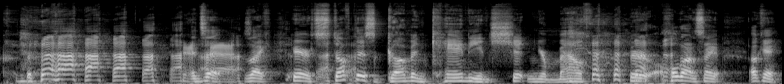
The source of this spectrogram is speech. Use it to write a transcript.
it's, like, it's like, here, stuff this gum and candy and shit in your mouth. Here, hold on a second. Okay,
